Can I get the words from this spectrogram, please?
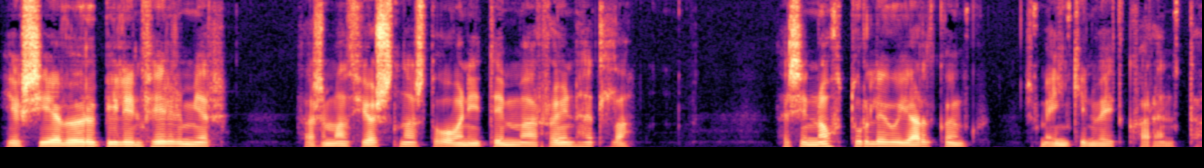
Ég sé vörubílinn fyrir mér þar sem hann þjösnast ofan í dimma raunhella, þessi náttúrlegu jarðgöng sem engin veit hvar enda.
